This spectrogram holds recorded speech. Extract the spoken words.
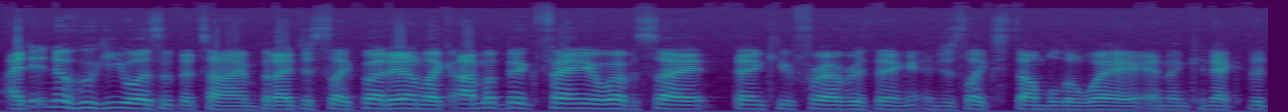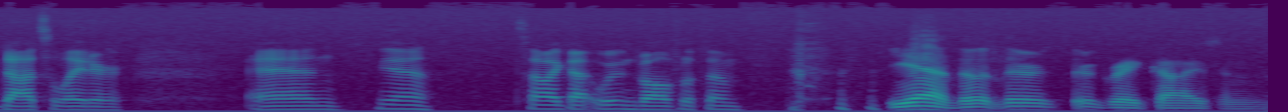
I didn't know who he was at the time, but I just like in. I'm like, I'm a big fan of your website. Thank you for everything, and just like stumbled away and then connected the dots later. And yeah, that's how I got involved with them. Yeah, they're they're, they're great guys, and,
